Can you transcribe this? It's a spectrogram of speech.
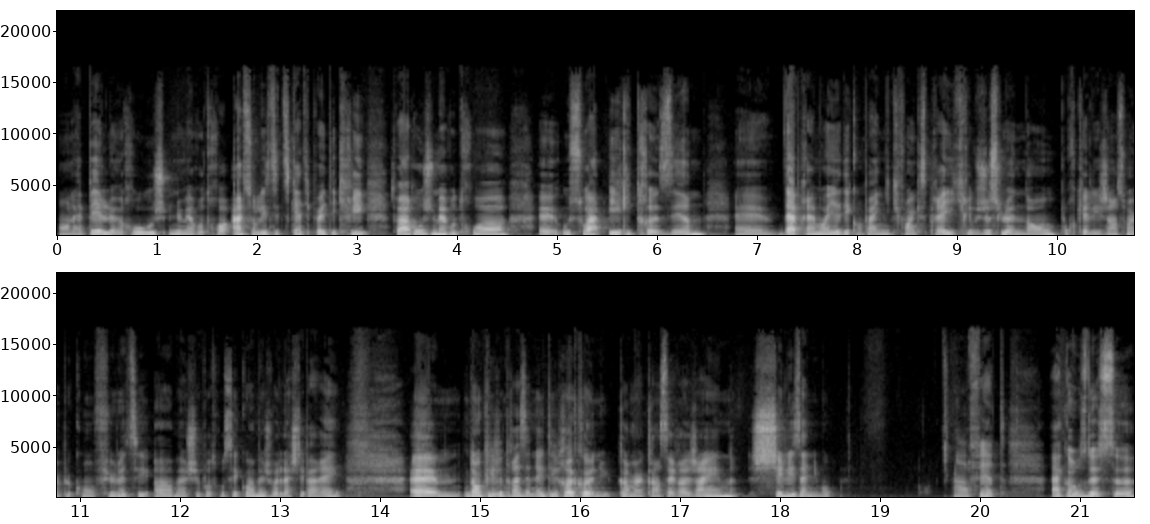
On l'appelle le rouge numéro 3. Hein, sur les étiquettes, il peut être écrit soit rouge numéro 3 euh, ou soit érythrosine. Euh, d'après moi, il y a des compagnies qui font exprès, ils écrivent juste le nom pour que les gens soient un peu confus. Là, ah, ben, je sais pas trop c'est quoi, mais je vais l'acheter pareil. Euh, donc, l'érythrosine a été reconnue comme un cancérogène chez les animaux. En fait, à cause de ça, euh,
